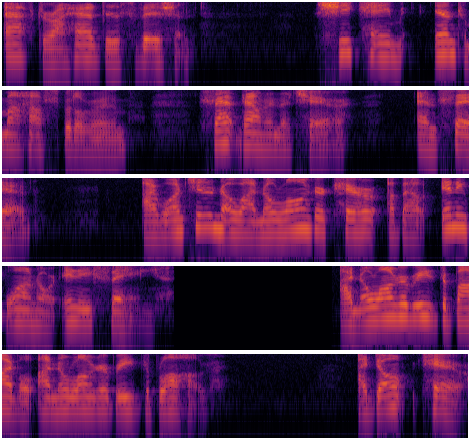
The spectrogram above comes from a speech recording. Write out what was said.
after I had this vision, she came into my hospital room, sat down in a chair, and said, I want you to know I no longer care about anyone or anything. I no longer read the Bible. I no longer read the blog. I don't care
